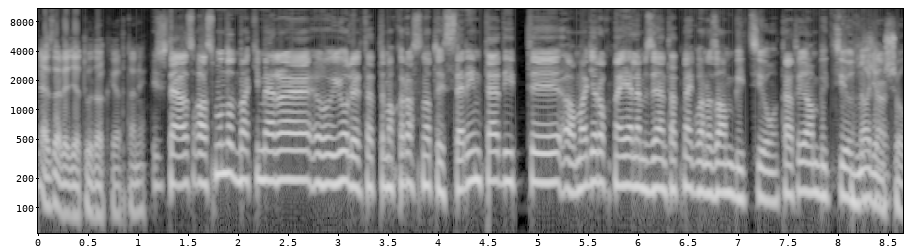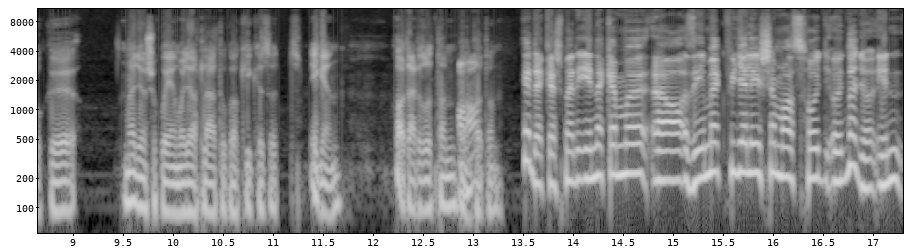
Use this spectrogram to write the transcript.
Ezzel egyet tudok érteni. És te azt, azt mondod, Matyi, mert jól értettem, akkor azt mondod, hogy szerinted itt a magyaroknál jellemzően tehát megvan az ambíció, tehát hogy ambiciózus. Nagyon sok, nagyon sok olyan magyart látok, akik között. Igen, határozottan Aha. mondhatom. Érdekes, mert én nekem az én megfigyelésem az, hogy, hogy nagyon, én,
